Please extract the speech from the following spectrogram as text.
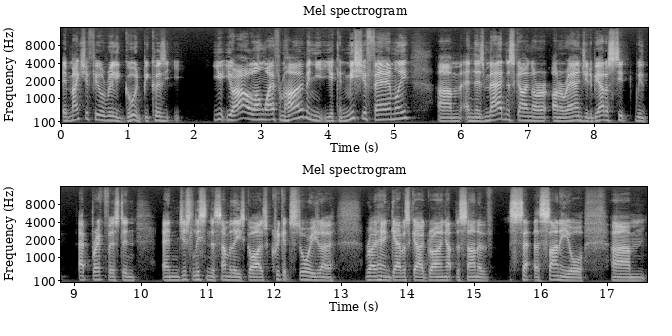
it makes you feel really good because you, you are a long way from home and you, you can miss your family, um, and there's madness going on, around you to be able to sit with at breakfast and and just listen to some of these guys' cricket stories. You know, Rohan Gavaskar growing up the son of uh, Sunny, or um,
